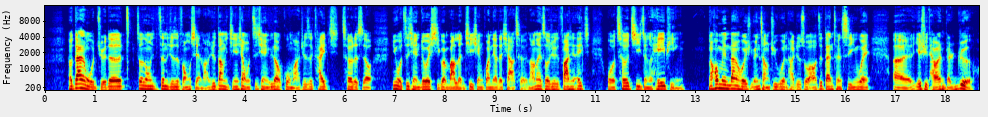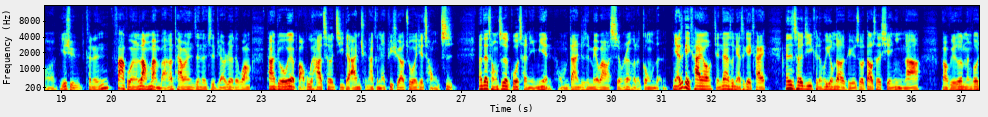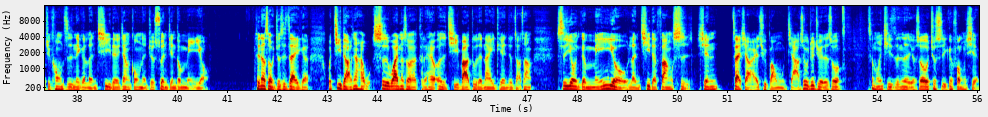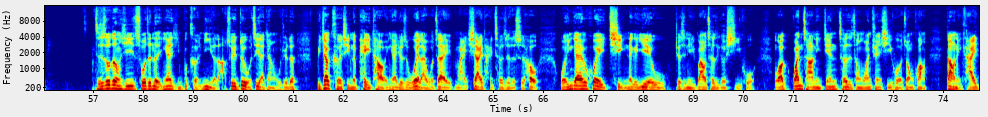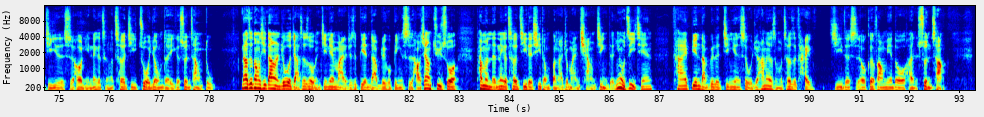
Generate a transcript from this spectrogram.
然后当然，我觉得这东西真的就是风险啊。就当你今天像我之前也遇到过嘛，就是开车的时候，因为我之前就会习惯把冷气先关掉再下车，然后那时候就发现，哎，我车机整个黑屏。那后面当然回原厂去问，他就说，哦，这单纯是因为。呃，也许台湾比较热哦，也许可能法国人浪漫吧。那台湾人真的是比较热的话，他就为了保护他车机的安全，他可能必须要做一些重置。那在重置的过程里面，我们当然就是没有办法使用任何的功能，你还是可以开哦。简单来说，你还是可以开，但是车机可能会用到的，比如说倒车显影啦，啊，比如说能够去控制那个冷气的这样的功能，就瞬间都没有。所以那时候我就是在一个，我记得好像还室外那时候可能还有二十七八度的那一天，就早上是用一个没有冷气的方式，先载小孩去保姆家。所以我就觉得说，这种东西其实真的有时候就是一个风险。只是说这东西说真的应该已经不可逆了啦。所以对我自己来讲，我觉得比较可行的配套，应该就是未来我在买下一台车子的时候，我应该会请那个业务，就是你把我车子给我熄火。我要观察你今天车子从完全熄火的状况到你开机的时候，你那个整个车机作用的一个顺畅度。那这东西当然，如果假设说我们今天买的就是 BMW 或宾士，好像据说他们的那个车机的系统本来就蛮强劲的。因为我自己以前开 BMW 的经验是，我觉得它那个什么车子开机的时候各方面都很顺畅。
